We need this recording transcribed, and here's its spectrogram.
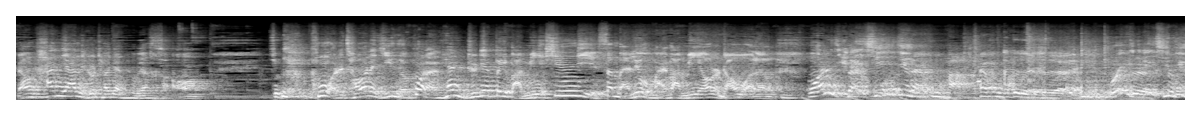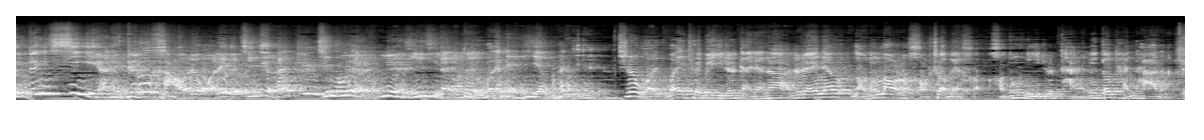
然后他家那时候条件特别好，就从我这瞧完那吉他，过两天你直接背把民新世纪三百六买把民谣就找我来了。我说你这琴颈，啊，对对对对对，我说你这琴颈真细呀、你真好，这我这个琴颈还琴头练练习起来，对我这练习，我说你这，其实我我也特别一直感谢他，这人家老能捞着好设备、好好东西一直弹，因为都弹他的，什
